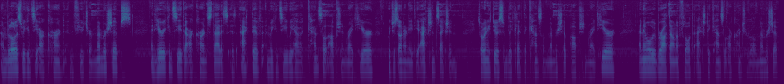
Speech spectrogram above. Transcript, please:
And below this, we can see our current and future memberships. And here we can see that our current status is active and we can see we have a cancel option right here, which is underneath the action section. So what we need to do is simply click the cancel membership option right here, and then we'll be brought down a flow to actually cancel our Crunchyroll membership.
